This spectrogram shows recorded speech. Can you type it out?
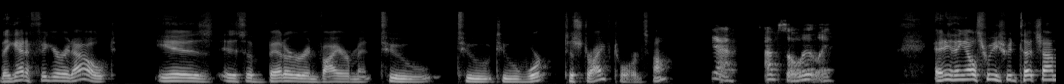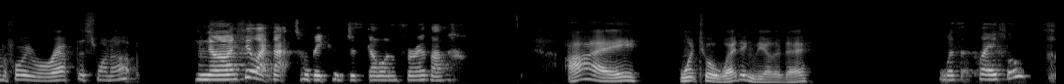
they got to figure it out is is a better environment to to to work to strive towards huh? Yeah absolutely. Anything else we should touch on before we wrap this one up? No i feel like that topic could just go on forever. I went to a wedding the other day was it playful?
